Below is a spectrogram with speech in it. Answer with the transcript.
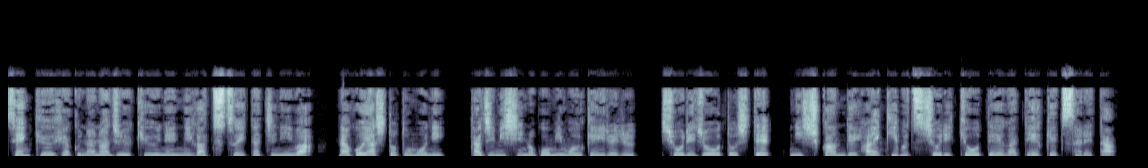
1979年2月1日には名古屋市と共に多治見市のゴミも受け入れる処理場として日間で廃棄物処理協定が締結された。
